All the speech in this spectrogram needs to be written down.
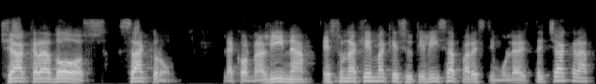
Chakra 2, sacro. La cornalina es una gema que se utiliza para estimular este chakra,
